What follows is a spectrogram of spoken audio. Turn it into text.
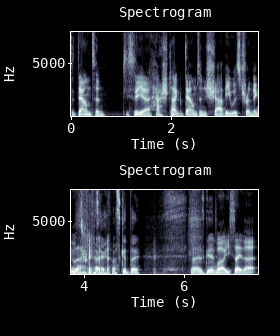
to Downton. Do you see uh, hashtag Downton Shabby was trending on Twitter? No, that's good though. That is good. Well, you say that.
